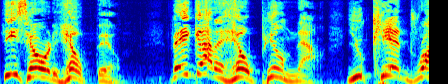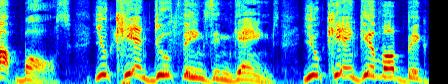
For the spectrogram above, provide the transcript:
He's already helped them. They got to help him now. You can't drop balls. You can't do things in games. You can't give up big.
